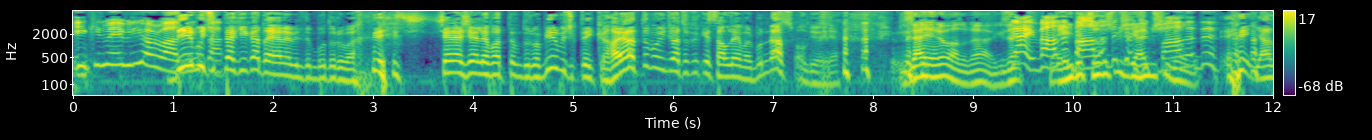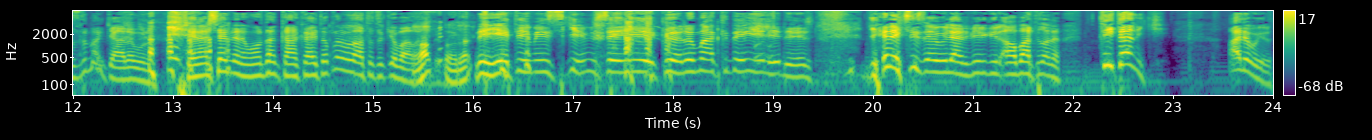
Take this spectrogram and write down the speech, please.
irkilmeyebiliyor bazı Bir buçuk dakika dayanabildim bu duruma. Şener Şen'e laf attığım duruma. Bir buçuk dakika. Hayatım boyunca Atatürk'e sallayan var. Bu nasıl oluyor ya? Güzel yere bağladı ha. Güzel. Güzel bağladı, Evde bağladı çalışmış çocuk gelmiş bağladı. Yazdım ben kağıda bunu. Şener Şen dedim oradan kahkahayı toplar o da Atatürk'e bağlar. Hop oradan. Niyetimiz kimseyi kırmak değildir. Gereksiz övülen virgül abartılan. Titanic. Hadi buyurun.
